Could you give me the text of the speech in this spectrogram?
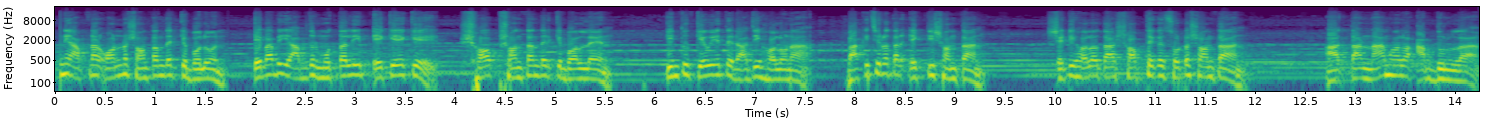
আপনি আপনার অন্য সন্তানদেরকে বলুন। এভাবেই আব্দুল মোত্তালিব একে একে সব সন্তানদেরকে বললেন। কিন্তু কেউ এতে রাজি হলো না। বাকি ছিল তার একটি সন্তান। সেটি হলো তার সব থেকে ছোট সন্তান। আর তার নাম হলো আব্দুল্লাহ।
